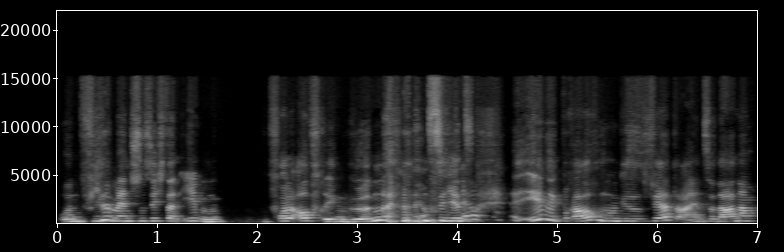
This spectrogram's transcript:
Und viele Menschen sich dann eben voll aufregen würden, wenn ja. sie jetzt ja. ewig brauchen, um dieses Pferd da einzuladen. Aber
